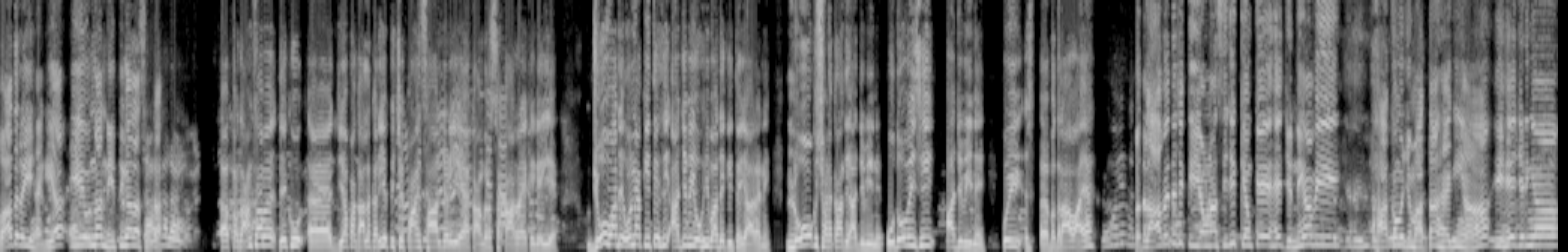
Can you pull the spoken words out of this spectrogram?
ਵੱਧ ਰਹੀ ਹੈਗੀ ਆ, ਇਹ ਉਹਨਾਂ ਨੀਤੀਆਂ ਦਾ ਸਿੱਟਾ। ਪ੍ਰਧਾਨ ਸਾਹਿਬ, ਦੇਖੋ ਅਹ ਜੇ ਆਪਾਂ ਗੱਲ ਕਰੀਏ, ਪਿੱਛੇ 5 ਸਾਲ ਜਿਹੜੀ ਹੈ, ਕਾਂਗਰਸ ਸਰਕਾਰ ਰਹਿ ਕੇ ਗਈ ਹੈ। ਜੋ ਵਾਅਦੇ ਉਹਨਾਂ ਕੀਤੇ ਸੀ ਅੱਜ ਵੀ ਉਹੀ ਵਾਅਦੇ ਕੀਤੇ ਜਾ ਰਹੇ ਨੇ। ਲੋਕ ਸੜਕਾਂ ਤੇ ਅੱਜ ਵੀ ਨੇ ਉਦੋਂ ਵੀ ਸੀ ਅੱਜ ਵੀ ਨੇ। ਕੋਈ ਅਹ, ਬਦਲਾਅ ਆਇਆ? ਹੈ? ਬਦਲਾਵ ਇਹਦੇ ਚ ਕੀ ਆਉਣਾ ਸੀ ਜੀ? ਕਿਉਂਕਿ ਇਹ ਜਿੰਨੀਆਂ ਵੀ ਹਾਕਮ ਜਮਾਤਾਂ ਹੈਗੀਆਂ ਇਹ ਜਿਹੜੀਆਂ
